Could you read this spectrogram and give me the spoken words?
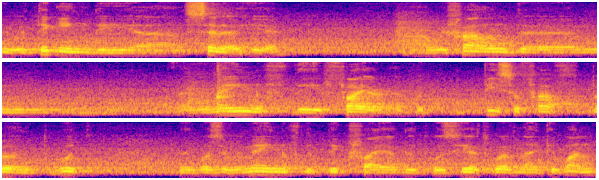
we were digging the uh, cellar here, uh, we found um, a remain of the fire, a piece of half burnt wood. There was a remain of the big fire that was here 1291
